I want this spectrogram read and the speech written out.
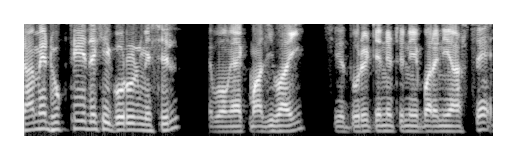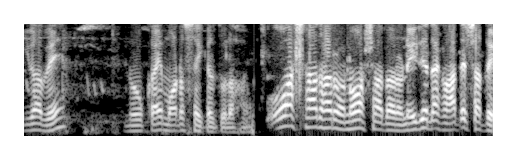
গ্রামে ঢুকতেই দেখি গরুর মিছিল এবং এক মাঝি ভাই, সে দড়ি টেনে টেনে এবারে নিয়ে আসছে। কীভাবে নৌকায় মোটরসাইকেল তোলা হয়। অসাধারণ অসাধারণ। এই যে দেখো হাতের সাথে।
